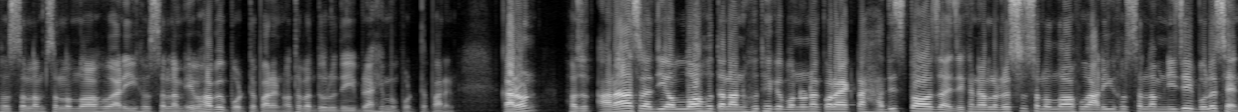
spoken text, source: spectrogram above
হোসাল্লাম সাল্লাহ আলী হোসাল্লাম এভাবেও পড়তে পারেন অথবা দরুদে ইব্রাহিমও পড়তে পারেন। কারণ হজরত আনাস রাজি আল্লাহ তালানহু থেকে বর্ণনা করা একটা হাদিস পাওয়া যায় যেখানে আল্লাহ রসুল সাল্লাহ আলী হোসাল্লাম নিজেই বলেছেন,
